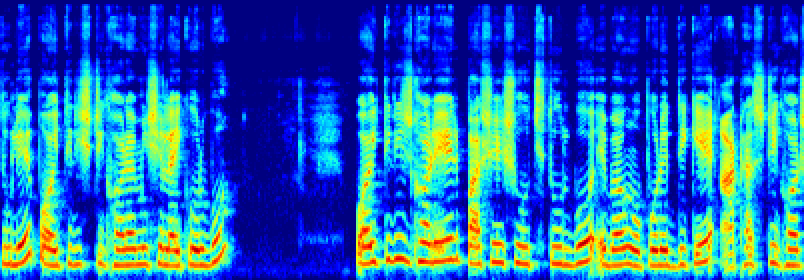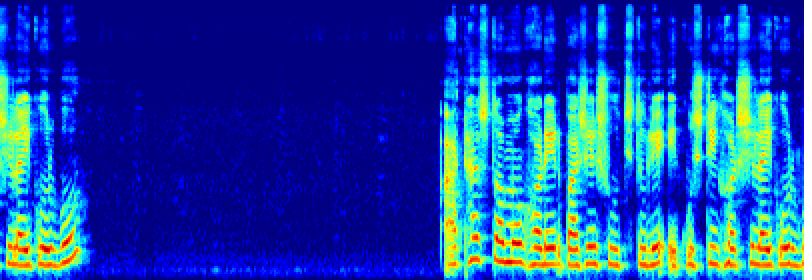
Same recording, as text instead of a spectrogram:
তুলে পঁয়ত্রিশটি ঘর আমি সেলাই করব। পঁয়ত্রিশ ঘরের পাশে সূচ তুলব এবং ওপরের দিকে আঠাশটি ঘর সেলাই করব। আঠাশতম ঘরের পাশে সূচ তুলে একুশটি ঘর সেলাই করব।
